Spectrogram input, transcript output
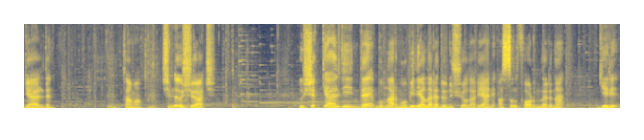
Geldin. Tamam. Şimdi ışığı aç. Işık geldiğinde bunlar mobilyalara dönüşüyorlar. Yani asıl formlarına geri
